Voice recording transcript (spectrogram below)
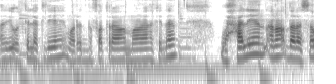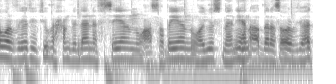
أنا قلت لك ليه مريت بفترة مره كده. وحاليا أنا أقدر أصور فيديوهات يوتيوب الحمد لله نفسيا وعصبيا وجسمانيا أقدر أصور فيديوهات.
